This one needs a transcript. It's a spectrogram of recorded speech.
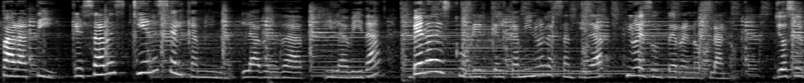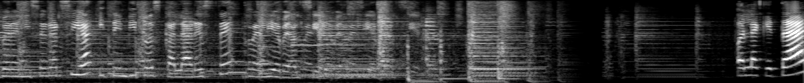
Para ti, que sabes quién es el camino, la verdad y la vida, ven a descubrir que el camino a la santidad no es un terreno plano. Yo soy Berenice García y te invito a escalar este relieve al cielo. Hola, ¿qué tal?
